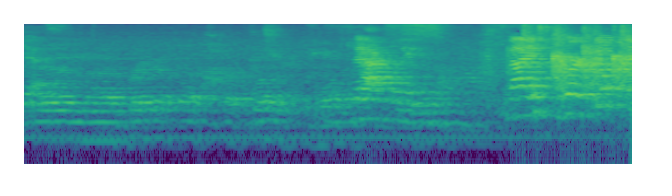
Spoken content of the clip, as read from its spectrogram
Yes, and, uh, break up that, uh, flow. exactly. Nice work. Don't forget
